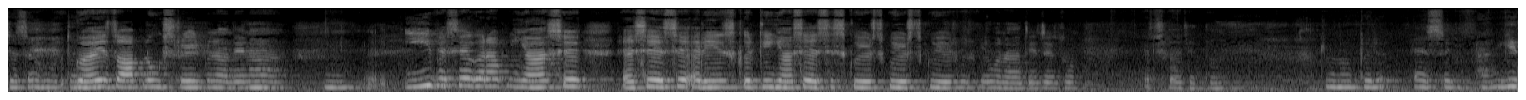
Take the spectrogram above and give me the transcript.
जैसा होता है। गाइस आप लोग स्ट्रेट बना देना। ई वैसे अगर आप यहाँ से ऐसे ऐसे अरेज करके यहाँ से ऐसे स्क्वेयर स्क्वेयर स्क्वेयर करके बना देते तो अच्छा रहता। चलो फिर ऐसे ये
